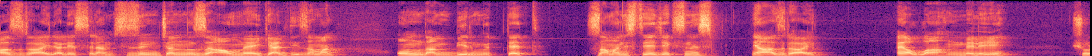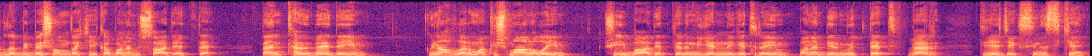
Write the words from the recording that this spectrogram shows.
Azrail aleyhisselam sizin canınızı almaya geldiği zaman ondan bir müddet zaman isteyeceksiniz. Ya Azrail, ey Allah'ın meleği, şurada bir 5-10 dakika bana müsaade et de ben tövbe edeyim, günahlarıma pişman olayım, şu ibadetlerimi yerine getireyim, bana bir müddet ver diyeceksiniz ki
